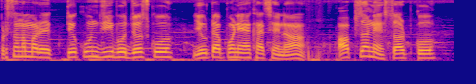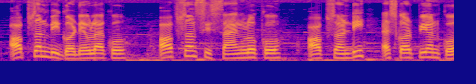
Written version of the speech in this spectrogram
प्रश्न नम्बर एक त्यो कुन जीव हो जसको एउटा पनि आँखा छैन? अप्सन ए सर्पको। अप्सन बी गडेउलाको। अप्सन सी साङ्लोको। अप्सन डी स्कर्पियनको।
